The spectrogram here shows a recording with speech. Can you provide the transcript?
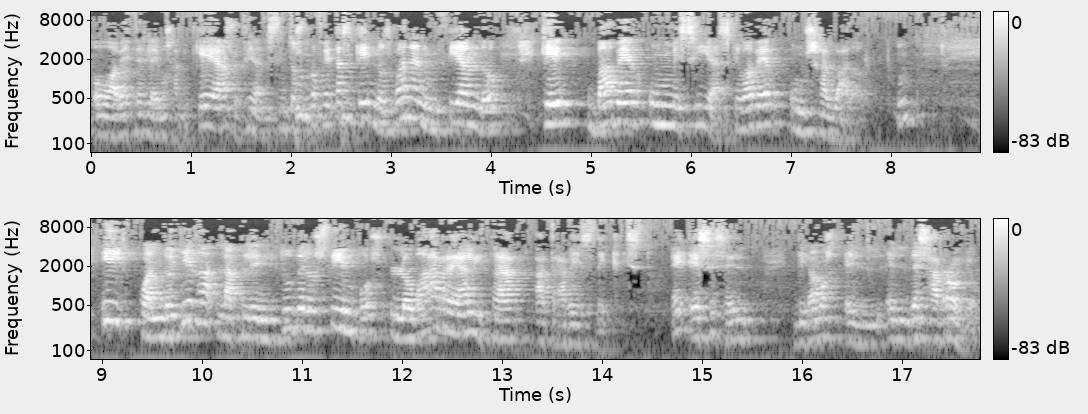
o a veces leemos a Miqueas, o en fin, a distintos profetas que nos van anunciando que va a haber un Mesías, que va a haber un Salvador. Y cuando llega la plenitud de los tiempos, lo va a realizar a través de Cristo. ¿eh? Ese es el, digamos, el, el desarrollo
